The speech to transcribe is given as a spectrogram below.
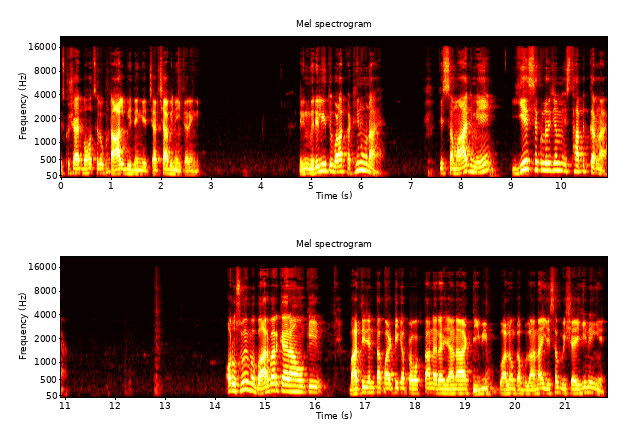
इसको शायद बहुत से लोग टाल भी देंगे, चर्चा भी नहीं करेंगे। लेकिन मेरे लिए तो बड़ा कठिन होना है कि समाज में ये सेकुलरिज्म स्थापित करना है। और उसमें मैं बार बार कह रहा हूँ कि भारतीय जनता पार्टी का प्रवक्ता न रह जाना, टीवी वालों का बुलाना, ये सब विषय ही नहीं है।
